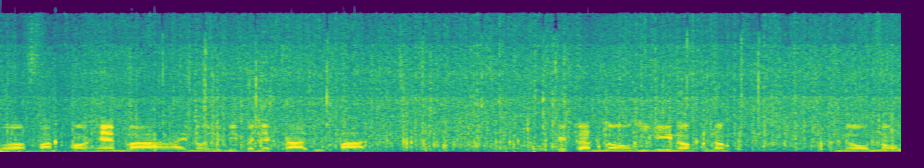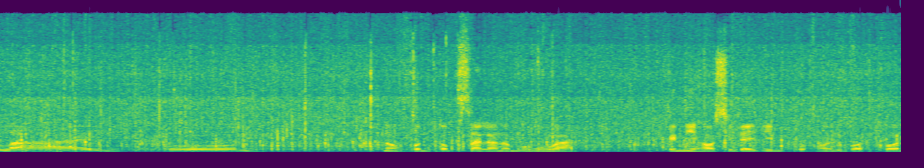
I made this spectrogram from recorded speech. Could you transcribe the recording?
ก็ฟันห่อแห้มร้ายนอนอยู่นี่บรรยากาศอยู่ป่านไปตามน้องอีลีเนาะพี่น้องเงานองร้ายนี่โอ้นี่น้องฝนตกใส่แล้วนะบ่ฮู้ว่าคืนนี้เขาสิได้ยินตัวเขาอยู่บ่ทุกคน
